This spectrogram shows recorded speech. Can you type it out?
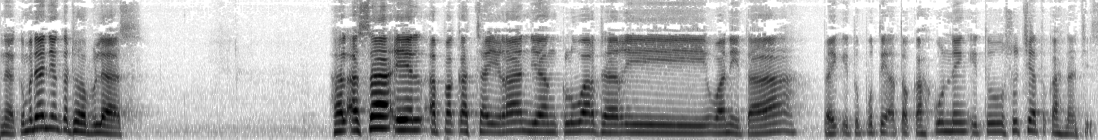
Nah, kemudian yang ke-12. Hal asail apakah cairan yang keluar dari wanita baik itu putih ataukah kuning itu suci ataukah najis.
